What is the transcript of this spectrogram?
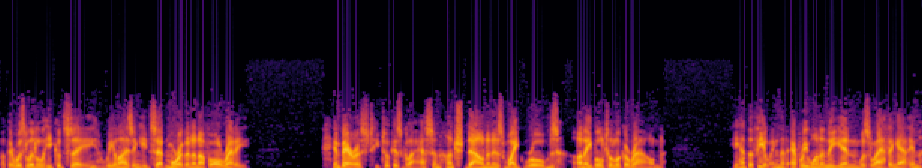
but there was little he could say, realizing he'd said more than enough already. Embarrassed, he took his glass and hunched down in his white robes, unable to look around. He had the feeling that everyone in the inn was laughing at him.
